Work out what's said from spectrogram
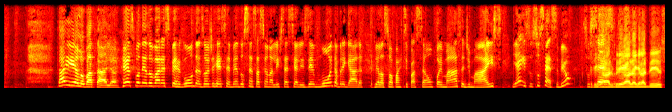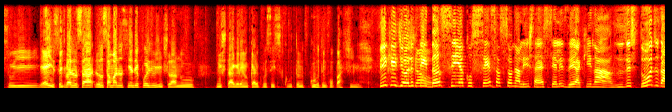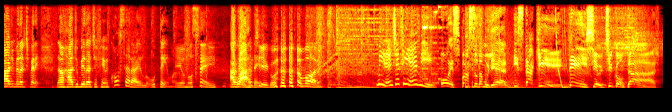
Tá aí, Elo Batalha. Respondendo várias perguntas, hoje recebendo o sensacionalista SLZ. Muito obrigada pela sua participação. Foi massa demais. E é isso, sucesso, viu? Sucesso. Obrigado, obrigado, agradeço. E é isso. A gente vai lançar, lançar uma dancinha depois, viu, gente? Lá no, no Instagram. Eu quero que vocês escutam, curtam e compartilhem. Fiquem de olho que tem dancinha com o sensacionalista SLZ aqui na, nos estúdios da Rádio Mirante FM. Na Rádio Mirante FM. Qual será, Elo, o tema? Eu não sei. Aguardem. Contigo. Bora. Mirante FM. O Espaço da Mulher está aqui. Deixa eu te contar.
